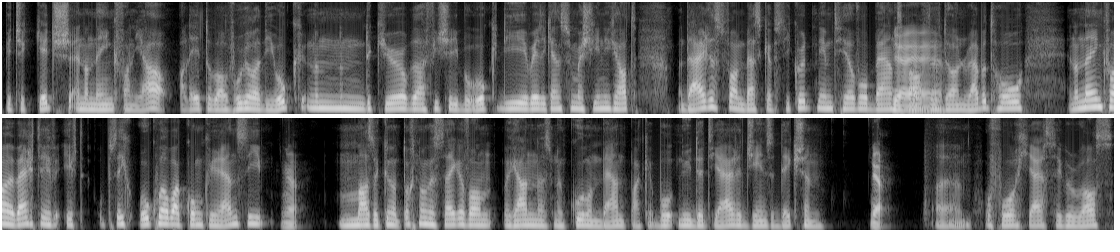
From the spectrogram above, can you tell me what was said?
beetje kitsch. En dan denk ik van, ja, allee, terwijl vroeger hadden die ook een, een The Cure op dat affiche, die hebben ook die Rage Against the Machine gehad. Maar daar is van Best Kept Secret neemt heel veel bands Ja, af, ja. dus Down Rabbit Hole. En dan denk ik van, Werchter heeft, heeft op zich ook wel wat concurrentie. Ja. Maar ze kunnen toch nog eens zeggen van, we gaan eens een coole band pakken. Bijvoorbeeld nu dit jaar Jane's Addiction. Ja. Ehm, of vorig jaar Sigur Rós.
